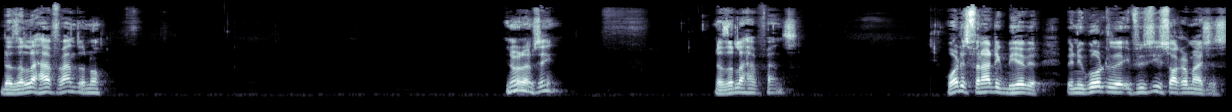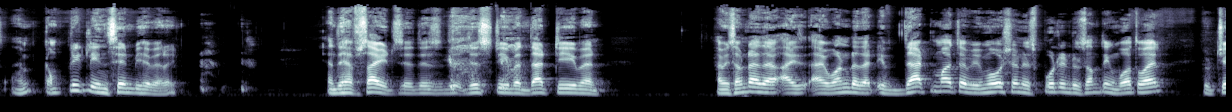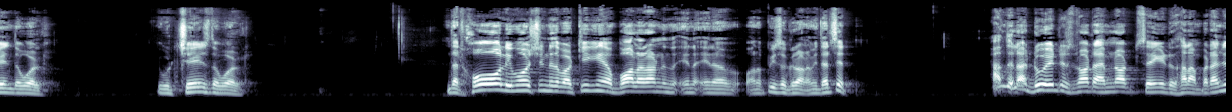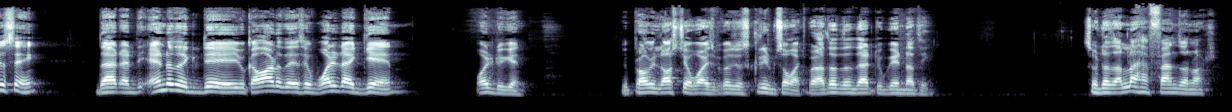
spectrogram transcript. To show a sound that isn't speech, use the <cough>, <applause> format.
Does Allah have fans or no? You know what I'm saying? Does Allah have fans? What is fanatic behavior? When you go to the, if you see soccer matches, hmm, completely insane behavior, right? And they have sides. There's this team and that team, and I mean, sometimes I, I wonder that if that much of emotion is put into something worthwhile, it would change the world. It would change the world. That whole emotion is about kicking a ball around in, in, in a, on a piece of ground. I mean, that's it. Alhamdulillah, do it. It's not, I'm not saying it is haram, but I'm just saying that at the end of the day, you come out of there and say, What did I gain? What did you gain? You probably lost your voice because you screamed so much, but other than that, you gained nothing. So, does Allah have fans or not?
